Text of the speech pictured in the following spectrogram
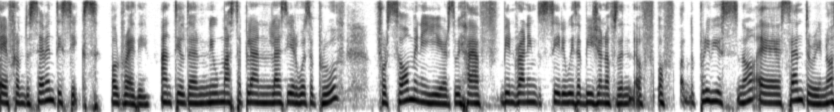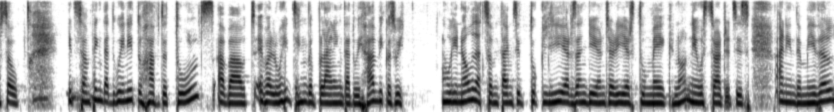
uh, from the 76 already until the new master plan last year was approved. For so many years we have been running the city with a vision of the of, of the previous no uh, century no? So it's something that we need to have the tools about evaluating the planning that we have because we we know that sometimes it took years and years and years to make no, new strategies. And in the middle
